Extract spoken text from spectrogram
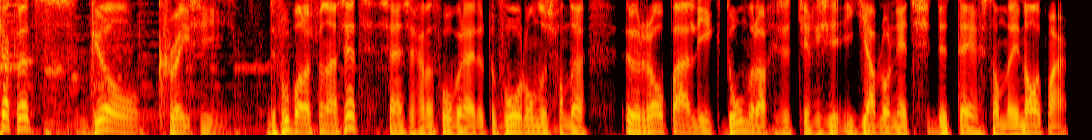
Chocolate, Girl Crazy. De voetballers van AZ zijn zich aan het voorbereiden op de voorrondes van de Europa League. Donderdag is het Tsjechische Jablonec de tegenstander in Alkmaar.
